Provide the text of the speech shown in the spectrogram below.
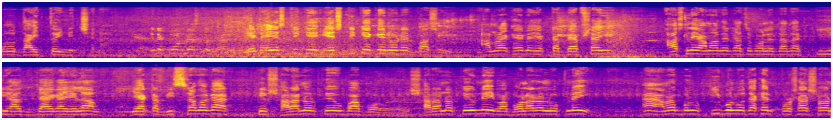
কোনো দায়িত্বই নিচ্ছে না। এটা কোন ব্যস্ত এটা এসটিকে এসটিকে কে রোডের পাশেই। আমরা এখানে একটা ব্যবসায়ী আসলে আমাদের কাছে বলে দাদা কি আজ জায়গায় এলাম যে একটা বিশ্রামাগার? কেউ সারানোর কেউ বা সারানোর কেউ নেই বা বলারও লোক নেই। হ্যাঁ আমরা বলব কী বলব দেখেন প্রশাসন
